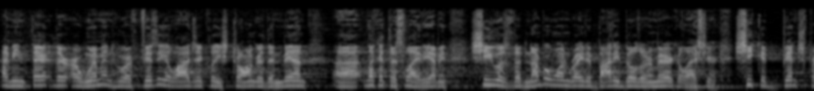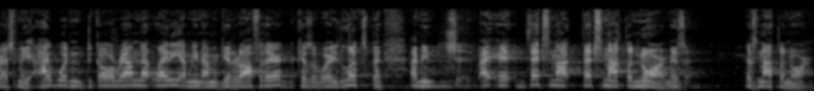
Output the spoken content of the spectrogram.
I mean, there, there are women who are physiologically stronger than men. Uh, look at this lady. I mean, she was the number one rated bodybuilder in America last year. She could bench press me. I wouldn't go around that lady. I mean, I'm going to get it off of there because of the way he looks, but I mean, I, it, that's, not, that's not the norm, is it? That's not the norm.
